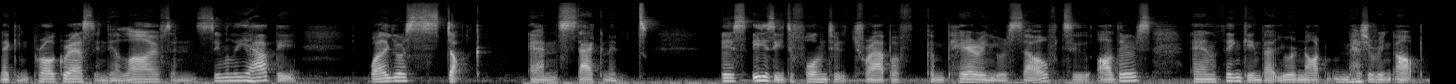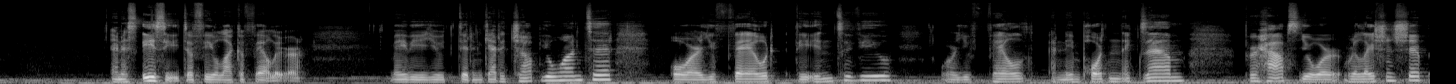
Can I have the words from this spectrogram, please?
making progress in their lives, and seemingly happy, while you're stuck and stagnant. It's easy to fall into the trap of comparing yourself to others and thinking that you're not measuring up. And it's easy to feel like a failure. Maybe you didn't get a job you wanted, or you failed the interview, or you failed an important exam. Perhaps your relationship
